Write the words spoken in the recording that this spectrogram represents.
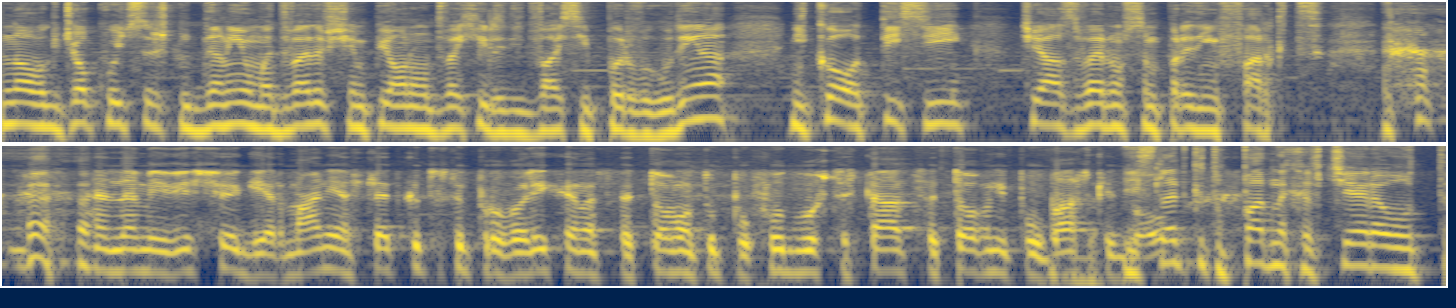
Новак Джокович срещу Данил Медведев, шампиона от 2021 година. Никола, ти си, че аз верно съм пред инфаркт. Да ми виж, Германия след като се провалиха на световното по футбол, ще станат световни по баскетбол. И след като паднаха вчера от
